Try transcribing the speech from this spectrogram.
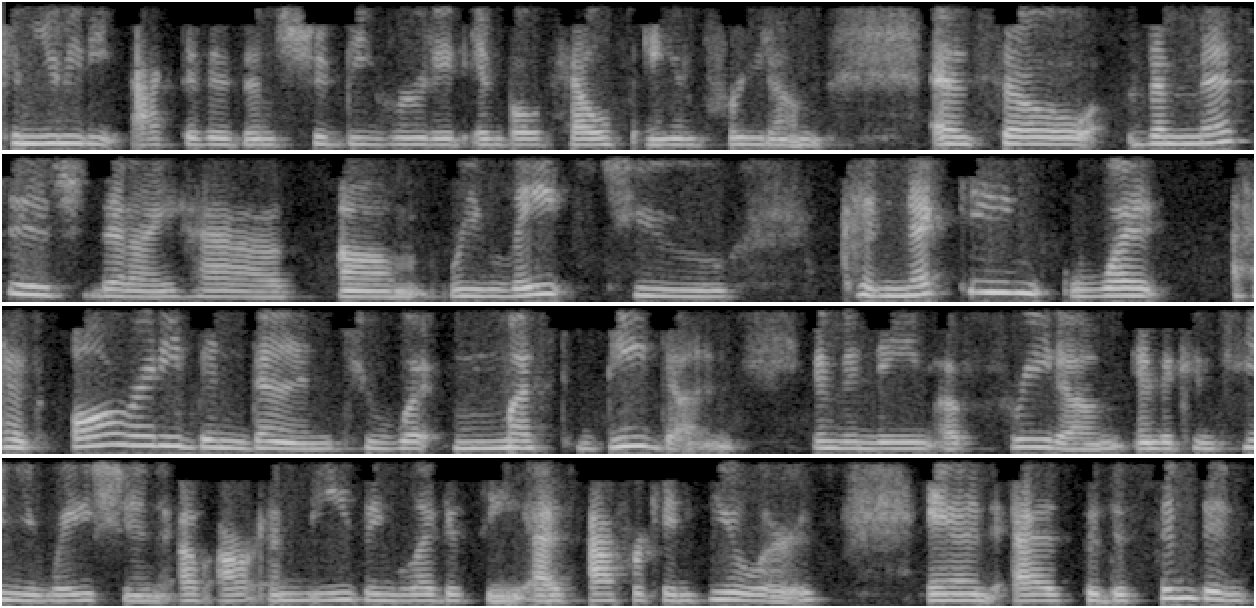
community activism should be rooted in both health and freedom. And so the message that I have um, relates to connecting what has already been done to what must be done in the name of freedom and the continuation of our amazing legacy as African healers and as the descendants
